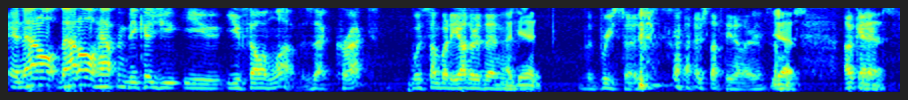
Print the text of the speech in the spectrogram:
and that all that all happened because you you you fell in love. Is that correct? With somebody other than I did. the priesthood or something other? something- Yes. Okay. Yes.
